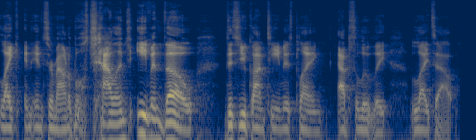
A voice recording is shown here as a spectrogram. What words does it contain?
like an insurmountable challenge even though this UConn team is playing absolutely lights out.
